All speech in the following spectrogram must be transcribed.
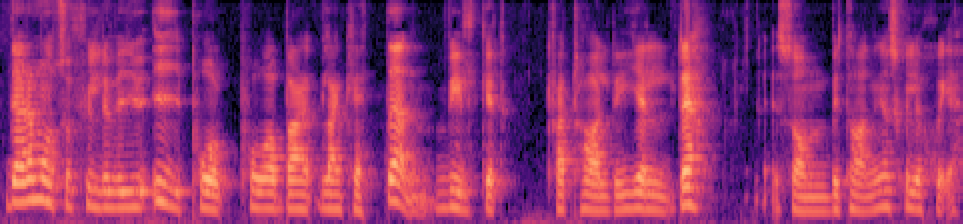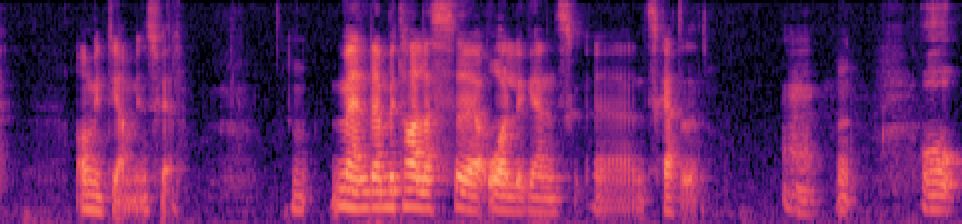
Däremot så fyllde vi ju i på, på blanketten vilket kvartal det gällde som betalningen skulle ske. Om inte jag minns fel. Mm. Men den betalas eh, årligen eh, skatten. Mm. Och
